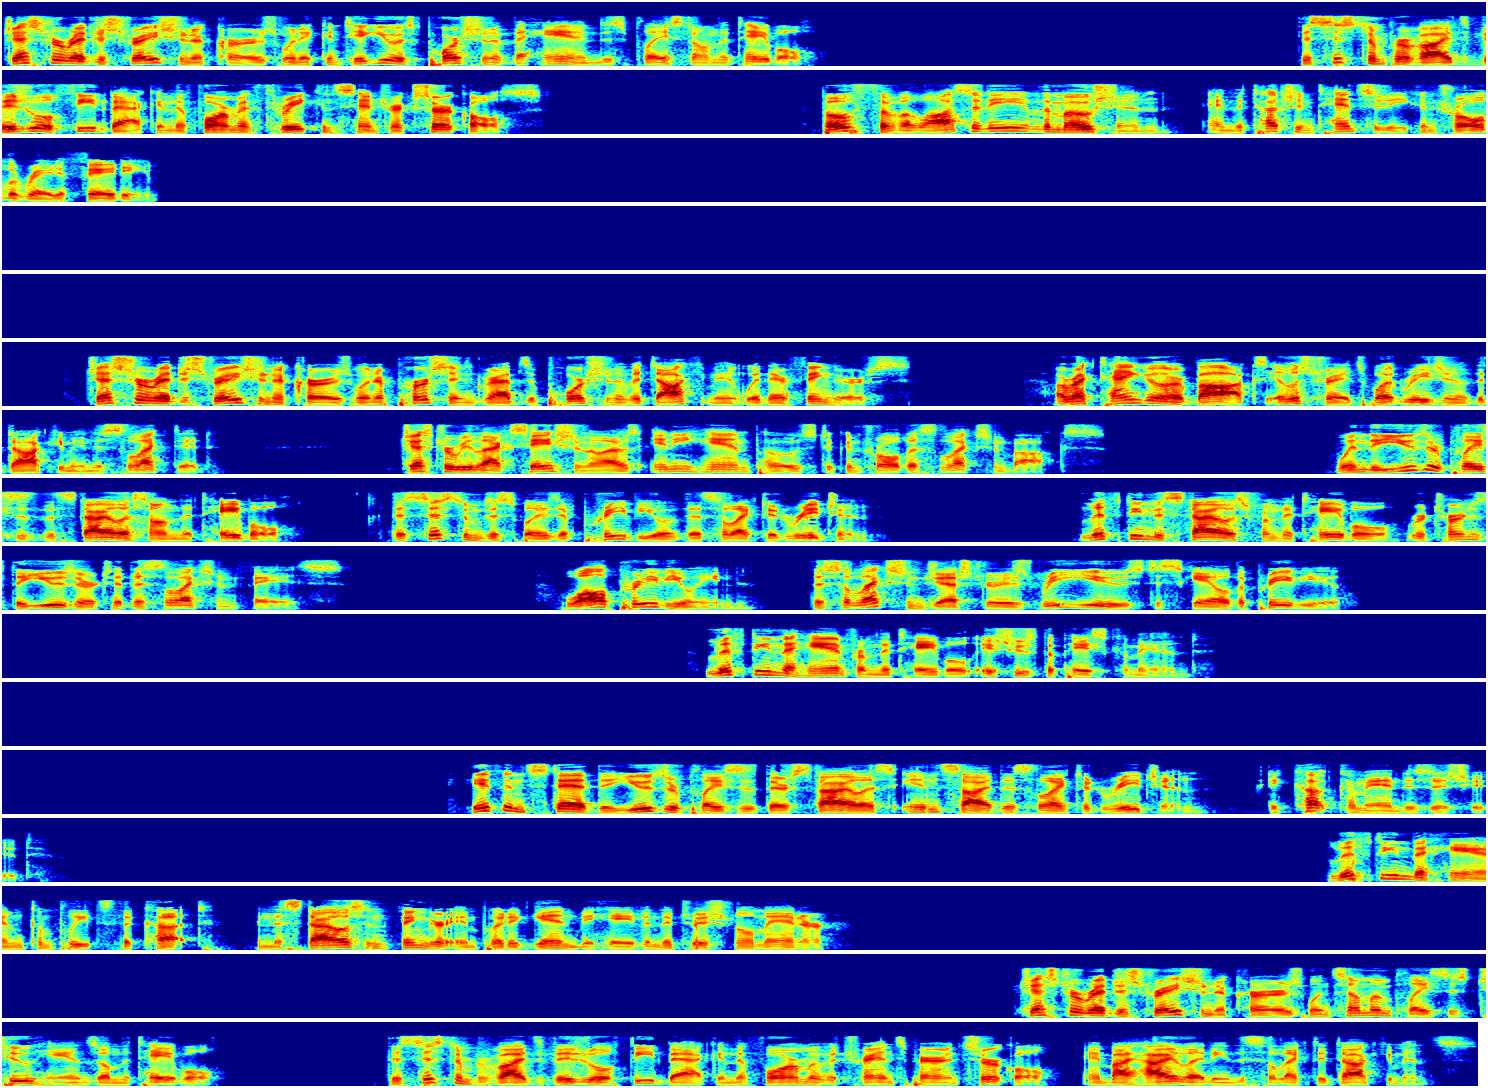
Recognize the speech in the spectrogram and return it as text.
Gesture registration occurs when a contiguous portion of the hand is placed on the table. The system provides visual feedback in the form of three concentric circles. Both the velocity of the motion and the touch intensity control the rate of fading. Gesture registration occurs when a person grabs a portion of a document with their fingers. A rectangular box illustrates what region of the document is selected. Gesture relaxation allows any hand pose to control the selection box. When the user places the stylus on the table, the system displays a preview of the selected region. Lifting the stylus from the table returns the user to the selection phase. While previewing, the selection gesture is reused to scale the preview. Lifting the hand from the table issues the paste command. If instead the user places their stylus inside the selected region, a cut command is issued. Lifting the hand completes the cut, and the stylus and finger input again behave in the traditional manner. Gesture registration occurs when someone places two hands on the table. The system provides visual feedback in the form of a transparent circle and by highlighting the selected documents.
